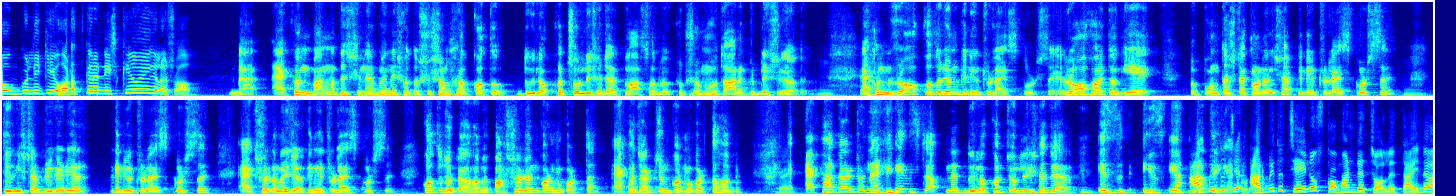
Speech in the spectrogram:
লোকগুলি কি হঠাৎ করে নিষ্ক্রিয় হয়ে গেল সব? না এখন বাংলাদেশ সেনাবাহিনীর সদস্য সংখ্যা কত? দুই লক্ষ চল্লিশ হাজার প্লাস হবে খুব সম্ভবত আর একটু বেশি হবে। এখন র কতজনকে নিউট্রালাইজ করছে? র হয়তো গিয়ে পঞ্চাশটা কর্নেল সাহেবকে নিউট্রালাইজ করছে তিরিশটা ব্রিগেডিয়ারকে নিউট্রালাইজ করছে একশোটা মেজরকে নিউট্রালাইজ করছে। হবে? পাঁচশো জন কর্মকর্তা এক হাজার জন কর্মকর্তা হবে। এক হাজার জন এগেনস্ট আপনার দুই লক্ষ চল্লিশ হাজার ইজ ইজ ইজ আর্মি তো আর্মি তো চেইন অফ কমান্ডে চলে তাই না?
